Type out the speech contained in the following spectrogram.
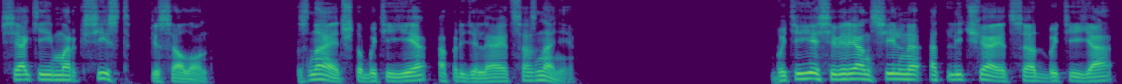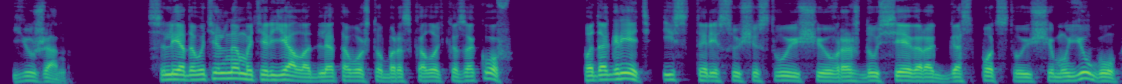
«Всякий марксист», — писал он, — «знает, что бытие определяет сознание. Бытие северян сильно отличается от бытия южан. Следовательно, материала для того, чтобы расколоть казаков, подогреть истори существующую вражду севера к господствующему югу,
